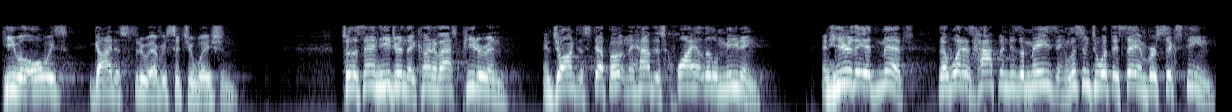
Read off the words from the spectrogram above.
He will always guide us through every situation. So the Sanhedrin, they kind of ask Peter and, and John to step out and they have this quiet little meeting. And here they admit that what has happened is amazing. Listen to what they say in verse 16.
